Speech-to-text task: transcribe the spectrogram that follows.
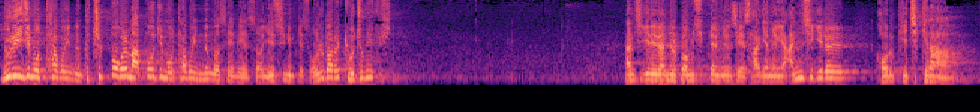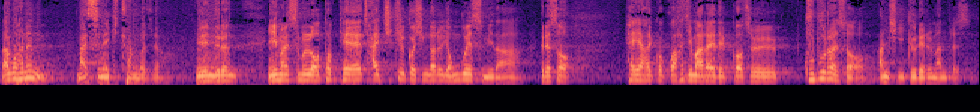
누리지 못하고 있는 그 축복을 맛보지 못하고 있는 것에 대해서 예수님께서 올바로 교정해 주시는 거예요. 안식일에 대한 율법은 10개명 중에 4개명의 안식일을 거룩히 지키라 라고 하는 말씀에 기초한 거죠. 유대인들은 이 말씀을 어떻게 잘 지킬 것인가를 연구했습니다. 그래서 해야 할 것과 하지 말아야 될 것을 구분해서 안식일 규례를 만들었어요.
